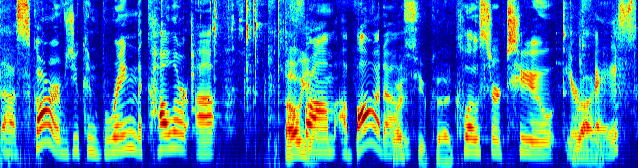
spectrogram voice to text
uh, scarves, you can bring the color up Oh, yeah. from a bottom Of course you could. closer to your Right. face.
